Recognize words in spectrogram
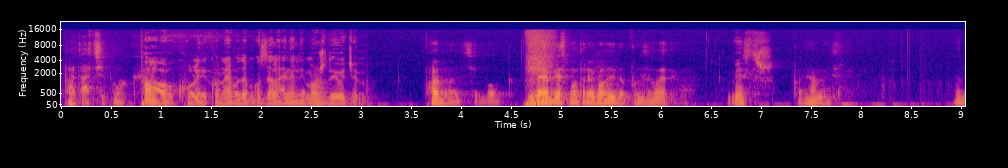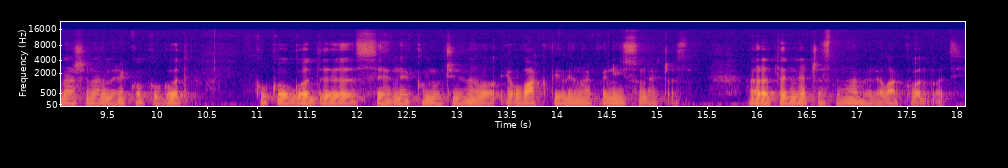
Pa da će Bog. Pa ukoliko ne budemo zelenili, možda i uđemo. Pa da će Bog. Ne bismo trebali da pozelenimo. Misliš? Pa ja mislim. Naše namere, koliko god, koliko god e, se nekom učinile ovakve ili onakve, nisu nečasne. A ratan nečasne namere lako odbaci.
